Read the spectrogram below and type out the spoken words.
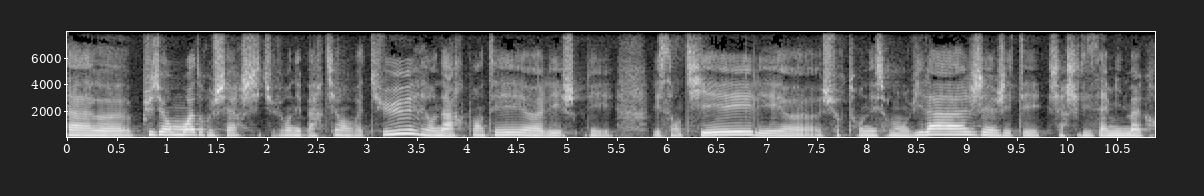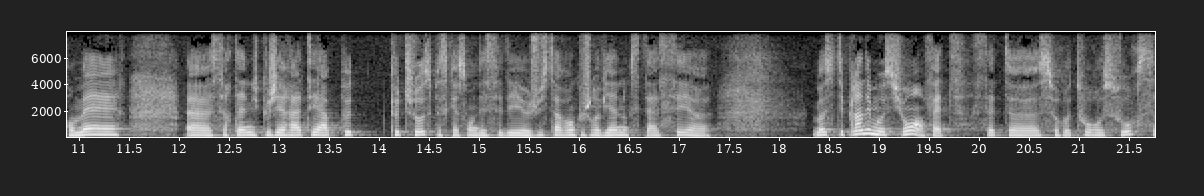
euh, plusieurs mois de recherche, si tu veux, on est parti en voiture et on a arpenté euh, les, sentiers. Je suis retournée sur mon village. J'étais chercher les amis de ma grand-mère. Certaines que j'ai ratées à peu, peu de choses parce qu'elles sont décédées juste avant que je revienne. Donc c'était assez Moi, c'était plein d'émotions en fait, cette, euh, ce retour aux sources.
